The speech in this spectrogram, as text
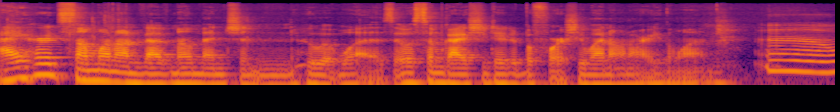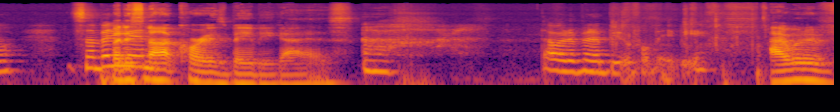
I heard someone on Vevmo mention who it was. It was some guy she dated before she went on Are You the One? oh, somebody. But it's not Corey's baby, guys. That would have been a beautiful baby. I would have.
